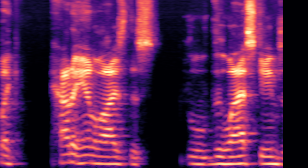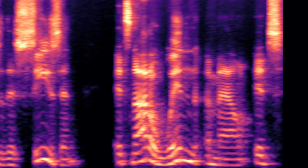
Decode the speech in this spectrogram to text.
like how to analyze this the last games of this season. It's not a win amount. It's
